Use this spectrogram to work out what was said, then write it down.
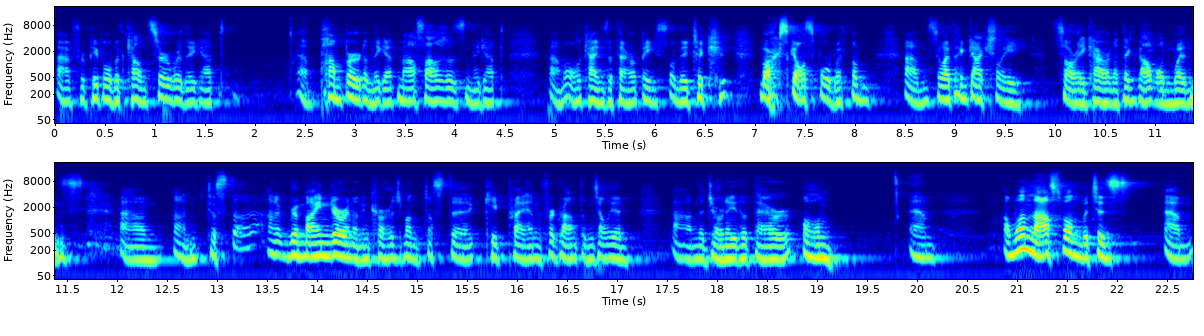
uh, for people with cancer where they get uh, pampered and they get massages and they get um, all kinds of therapies. And they took Mark's Gospel with them. Um, so I think actually sorry, Karen, I think that one wins. Um, and just a, a, reminder and an encouragement just to keep praying for Grant and Gillian and the journey that they're on. Um, and one last one, which is um,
